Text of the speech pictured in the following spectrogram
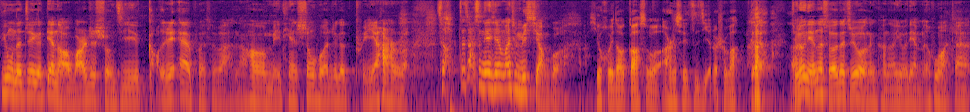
用的这个电脑，玩着手机，搞的这 app 是吧？然后每天生活这个颓样是吧？这这二十年前完全没想过。又回到告诉我二十岁自己了是吧？对，九六年的时候，那只有那可能有点门户网站，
